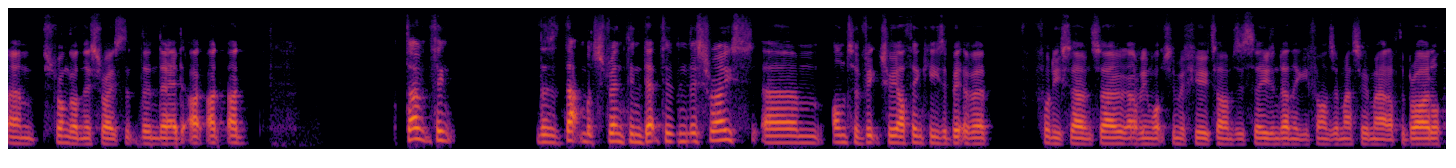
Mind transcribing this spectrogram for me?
um, strong on this race than Ned. I, I, I, don't think there's that much strength in depth in this race. Um, onto victory, I think he's a bit of a funny so and so. I've been watching him a few times this season. Don't think he finds a massive amount off the bridle.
